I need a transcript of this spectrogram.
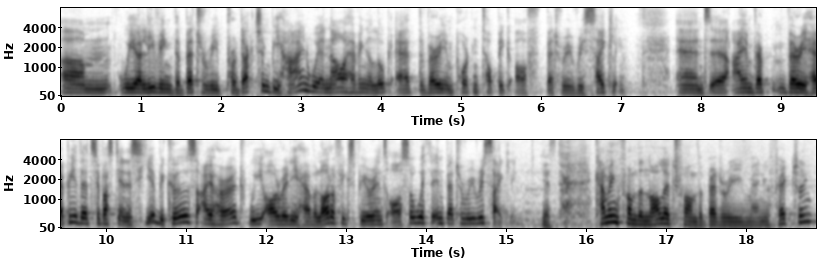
Um, we are leaving the battery production behind. We are now having a look at the very important topic of battery recycling. And uh, I am very happy that Sebastian is here because I heard we already have a lot of experience also within battery recycling. Yes, coming from the knowledge from the battery manufacturing,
